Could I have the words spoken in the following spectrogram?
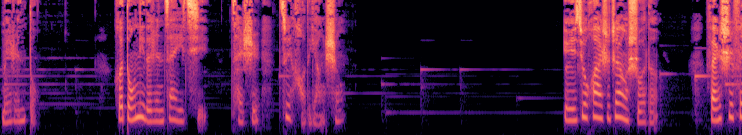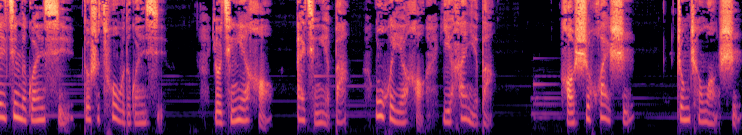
没人懂。和懂你的人在一起，才是最好的养生。有一句话是这样说的：凡是费劲的关系，都是错误的关系。友情也好，爱情也罢。误会也好，遗憾也罢，好事坏事，终成往事。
